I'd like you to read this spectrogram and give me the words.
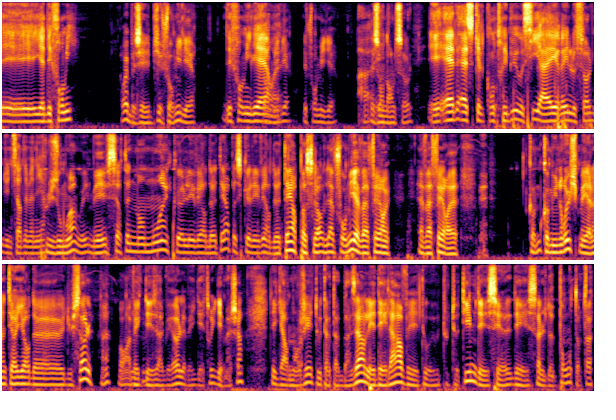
Il y a des fourmis. Ouais, bah, c'est des fourmilières. Des fourmilières. ouais. Fourmilières, Des fourmilières. Ah, Elles sont dans le sol. et elles, est-ce qu'elles contribuent aussi à aérer le sol d'une certaine manière? Plus ou moins, oui, mais certainement moins que les vers de terre, parce que les vers de terre, passent leur- la fourmi, elle va faire, elle va faire euh, comme, comme une ruche, mais à l'intérieur du sol, hein, bon, avec Mhm. des alvéoles, avec des trucs, des machins, des gardes-manger, tout un tas de bazar, les, des larves et tout, tout le team, des, des salles de ponte, enfin,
